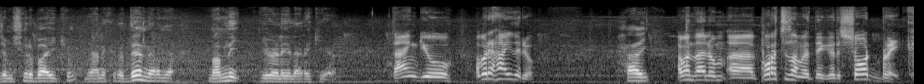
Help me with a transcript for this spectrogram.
ജംഷീർ ബായിക്കും ഞാൻ ഹൃദയം നിറഞ്ഞ നന്ദി ഈ വേളയിൽ അറിയിക്കുകയാണ്. Thank you. അവർ ഹായ് തരുമോ ഹായ്. അപ്പോൾ എന്തായാലും കുറച്ച് സമയത്തേക്ക് ഒരു ഷോർട്ട് ബ്രേക്ക്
